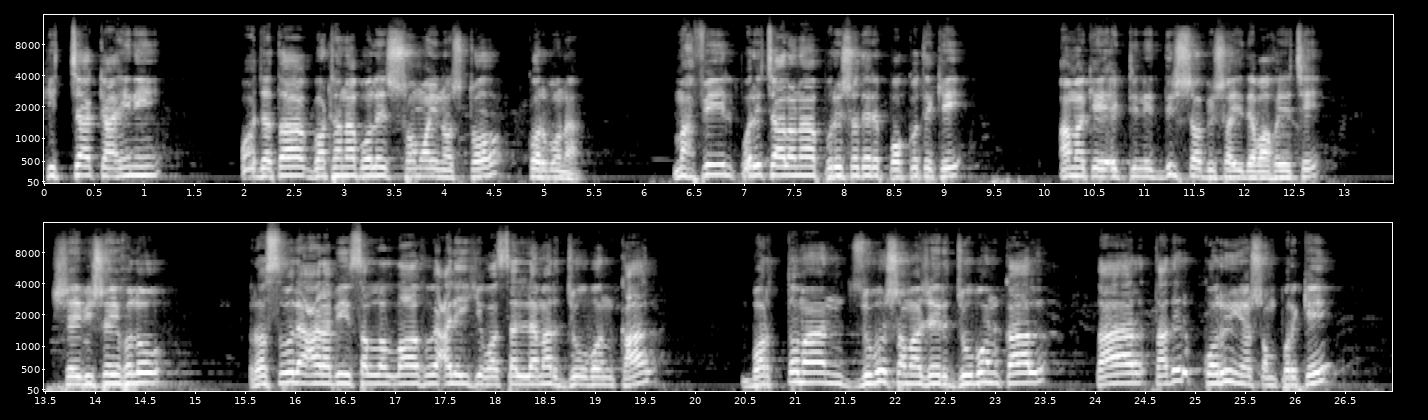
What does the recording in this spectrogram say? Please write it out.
কিচ্ছা কাহিনী, অযথা ঘটনা বলে সময় নষ্ট করব না। মাহফিল পরিচালনা পরিষদের পক্ষ থেকে আমাকে একটি নির্দিষ্ট বিষয় দেওয়া হয়েছে। সেই বিষয় হল, রসুল আরবি সাল্লাহ আলিহি ওয়াসাল্লামার যৌবনকাল, বর্তমান যুব সমাজের যৌবনকাল, তার, তাদের করণীয় সম্পর্কে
